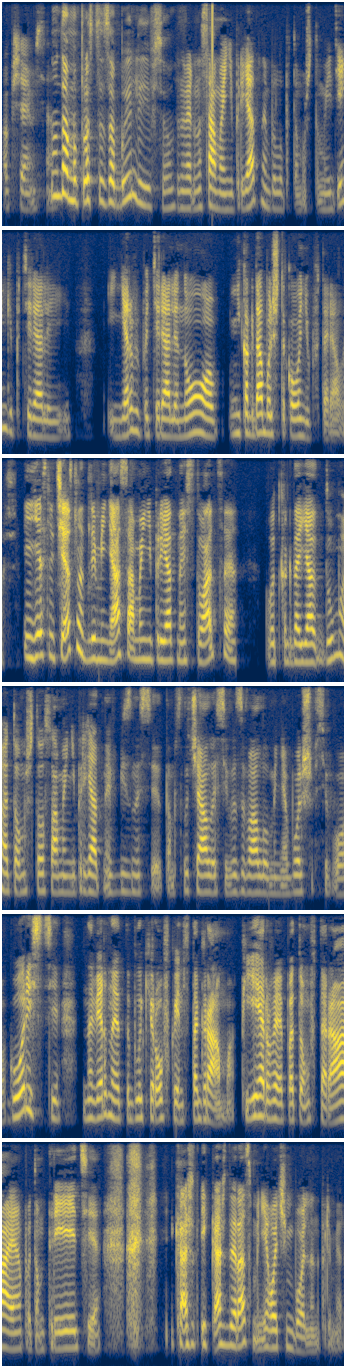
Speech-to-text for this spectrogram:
общаемся. Ну да, мы просто забыли и все. Это, наверное, самое неприятное было, потому что мы и деньги потеряли, и и нервы потеряли, но никогда больше такого не повторялось. И если честно, для меня самая неприятная ситуация — вот когда я думаю о том, что самое неприятное в бизнесе там случалось и вызывало у меня больше всего горести, наверное, это блокировка Инстаграма. Первая, потом вторая, потом третья. И каждый, и каждый раз мне очень больно, например.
